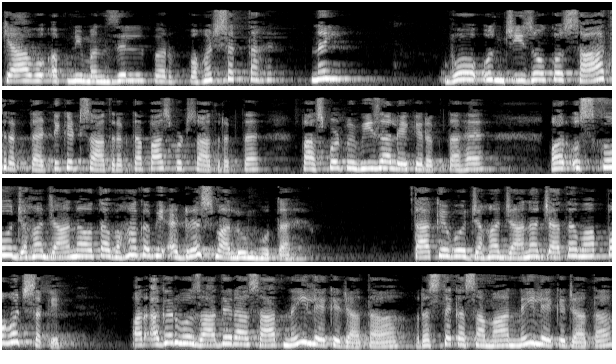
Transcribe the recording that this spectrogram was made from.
کیا وہ اپنی منزل پر پہنچ سکتا ہے؟ نہیں۔ وہ ان چیزوں کو ساتھ رکھتا ہے، ٹکٹ ساتھ رکھتا ہے، پاسپورٹ ساتھ رکھتا ہے، پاسپورٹ پہ ویزا لے کے رکھتا ہے، اور اس کو جہاں جانا ہوتا ہے وہاں کا بھی ایڈریس معلوم ہوتا ہے، تاکہ وہ جہاں جانا چاہتا ہے، وہاں پہنچ سکے۔ اور اگر وہ زیادہ راہ ساتھ نہیں لے کے جاتا، رستے کا سامان نہیں لے کے جاتا،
